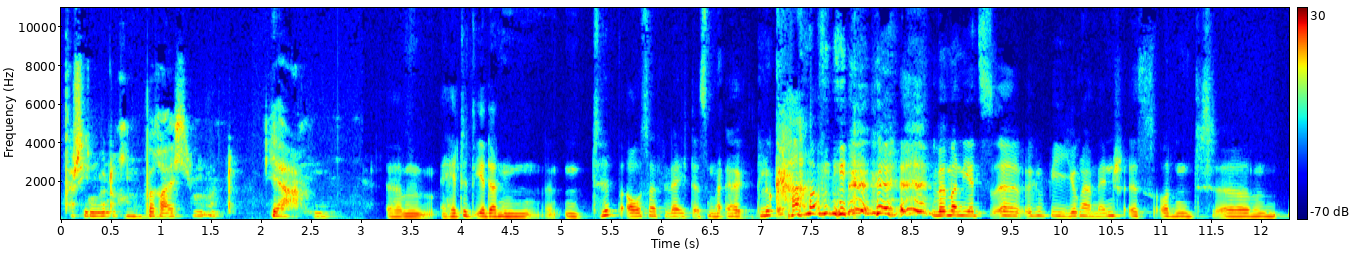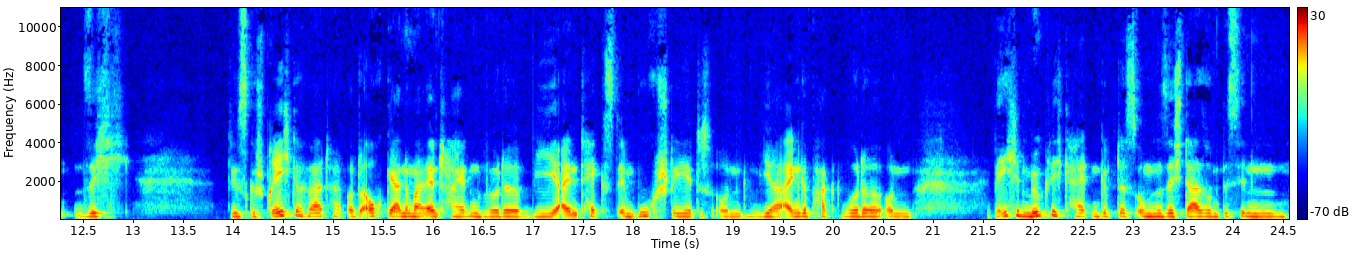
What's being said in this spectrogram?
verschiedenen mhm. Bereichen und ja. Ähm, hättet ihr dann einen Tipp, außer vielleicht, dass man äh, Glück haben, wenn man jetzt äh, irgendwie junger Mensch ist und ähm, sich dieses Gespräch gehört hat und auch gerne mal entscheiden würde, wie ein Text im Buch steht und wie er eingepackt wurde und welche Möglichkeiten gibt es, um sich da so ein bisschen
